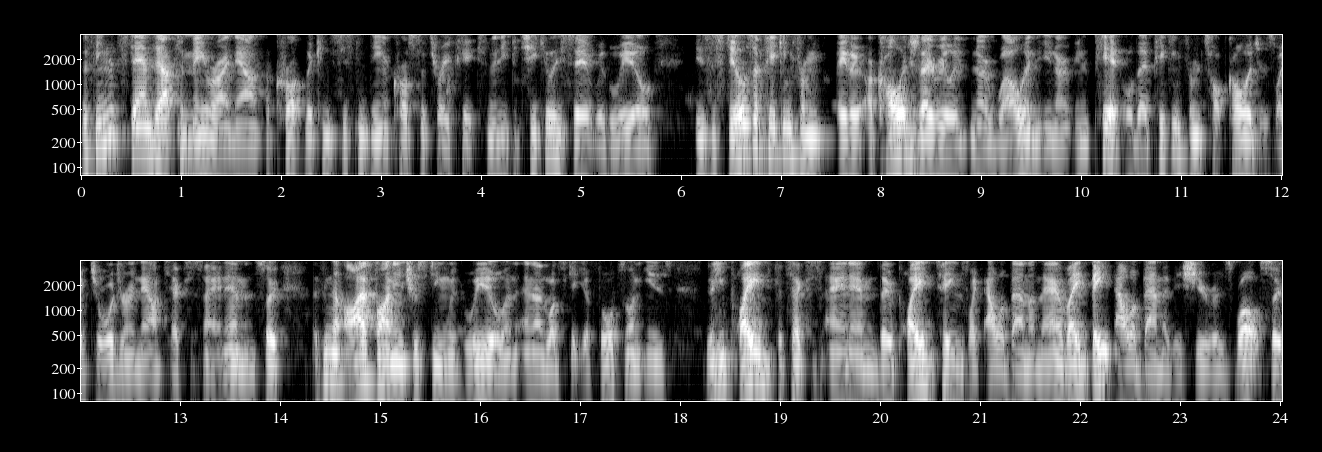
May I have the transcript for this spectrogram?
The thing that stands out to me right now across the consistent thing across the three picks, and then you particularly see it with Leal, is the Steelers are picking from either a college they really know well in you know in Pitt, or they're picking from top colleges like Georgia and now Texas A&M. And so the thing that I find interesting with Leal, and, and I'd love to get your thoughts on, is you know, he played for Texas A&M. They played teams like Alabama. Now they beat Alabama this year as well. So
